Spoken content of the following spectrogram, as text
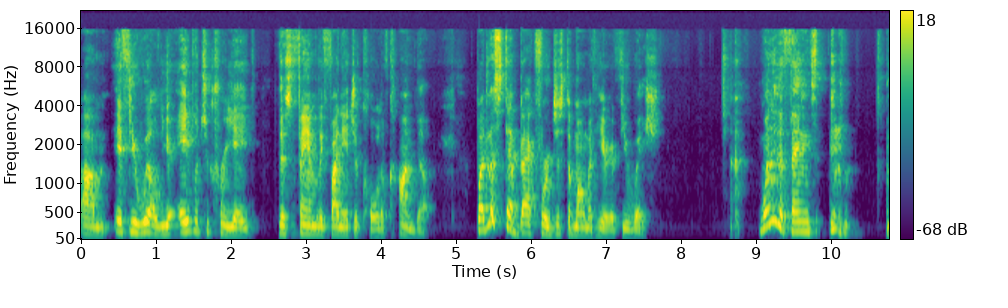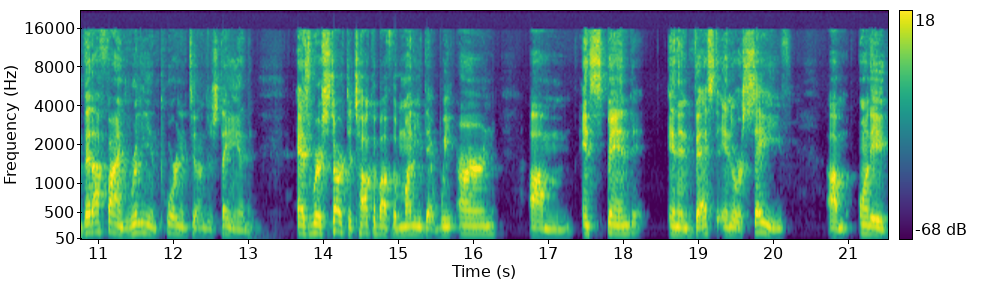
um, if you will, you're able to create this family financial code of conduct? But let's step back for just a moment here, if you wish. One of the things that I find really important to understand as we start to talk about the money that we earn um, and spend and invest in or save um, on a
